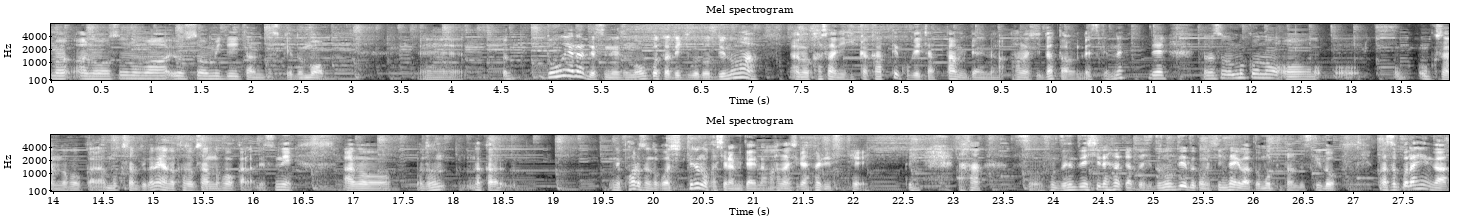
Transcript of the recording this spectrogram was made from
まあ、あの、そのまま様子を見ていたんですけども、えー、どうやらですね、その起こった出来事っていうのは、あの、傘に引っかかって焦げちゃったみたいな話だったんですけどね。で、ただその向こうの奥さんの方から、奥さんというかね、あの家族さんの方からですね、あの、どん、なんか、ね、パウロさんのとこは知ってるのかしらみたいな話が出てて、で、あ、そう、全然知らなかったし、どの程度かもしんないわと思ってたんですけど、まあそこら辺が、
